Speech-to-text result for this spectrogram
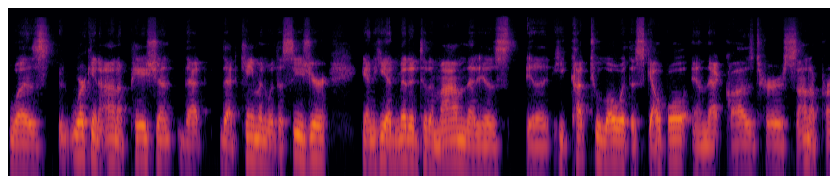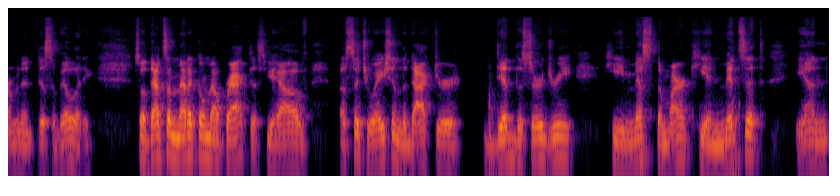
was working on a patient that that came in with a seizure and he admitted to the mom that his uh, he cut too low with the scalpel and that caused her son a permanent disability. So that's a medical malpractice. You have a situation the doctor did the surgery he missed the mark he admits it and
